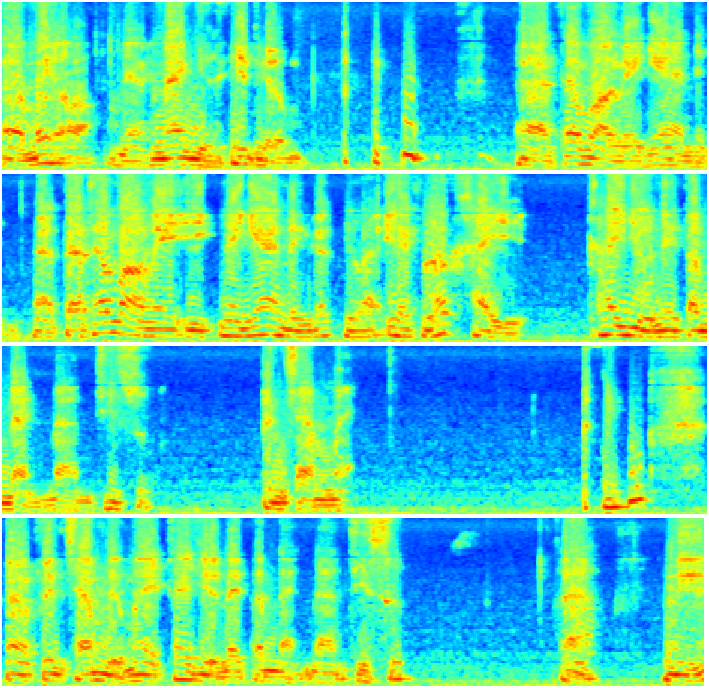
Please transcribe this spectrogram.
อ่าไม่ออกเนี่ยนั่งอยู่ที่เดิมอ่า ถ้ามองในแง่หนึ่งอ่าแต่ถ้ามองในอีกในแง่หนึ่งก็คือว่า เอ๊ะแล้วใครใครอยู่ในตำแหน่งนานที่สุด เป็นแชมป์ไหมอ่าเป็นแชมป์หรือไม่ ถ้าอยู่ในตำแหน่งนานที่สุดอ่าค่ะหรือ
